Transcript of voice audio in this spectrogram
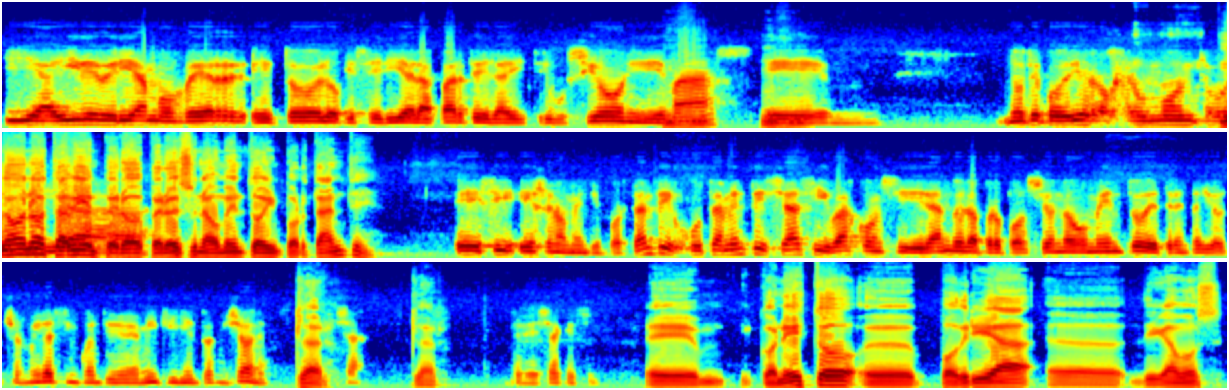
Y ahí deberíamos ver eh, todo lo que sería la parte de la distribución y demás. Eh, no te podría arrojar un monto. No, no, está bien, pero, pero es un aumento importante. Eh, sí, es un aumento importante, justamente ya si vas considerando la proporción de aumento de 38.000 a 59.500 millones. Claro, claro. Desde ya que sí. Eh, con esto eh, podría, eh, digamos,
